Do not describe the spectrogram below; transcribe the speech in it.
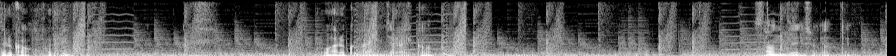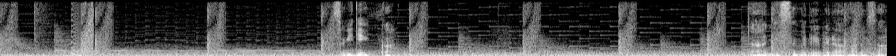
するかここで。悪くないんじゃないか？3000勝だって。次でいっか。何すぐレベル上がるさ。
